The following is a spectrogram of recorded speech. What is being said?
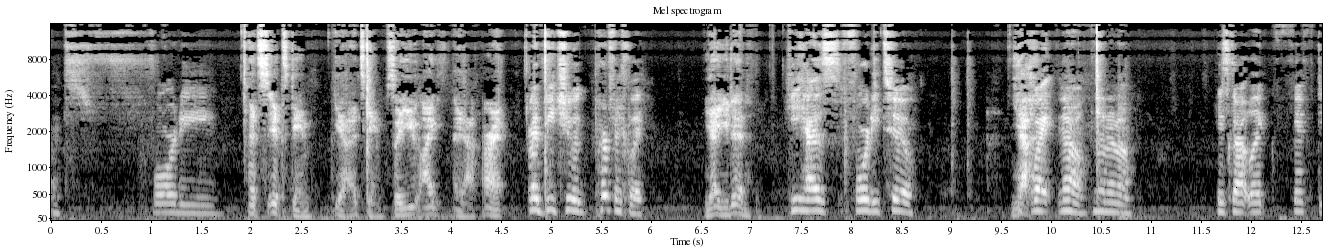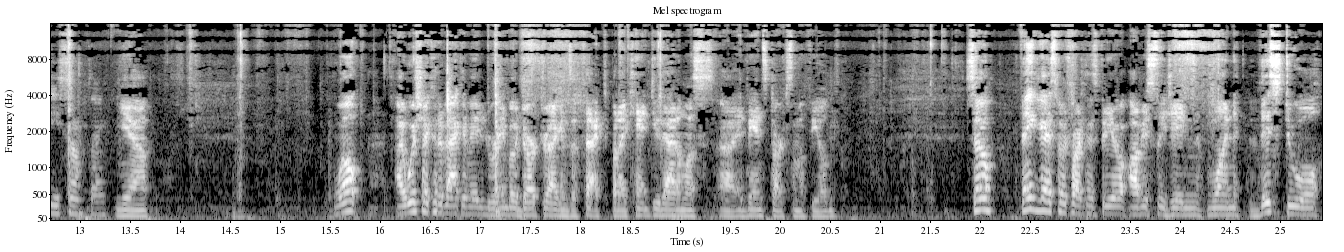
That's 40. it's it's game. Yeah, it's game. So you I yeah, alright. I beat you perfectly. Yeah, you did. He has 42. Yeah. Wait, no, no, no, no. He's got like 50 something. Yeah. Well, I wish I could have activated Rainbow Dark Dragon's effect, but I can't do that unless uh, Advanced Dark's on the field. So, thank you guys so much for watching this video. Obviously, Jaden won this duel.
